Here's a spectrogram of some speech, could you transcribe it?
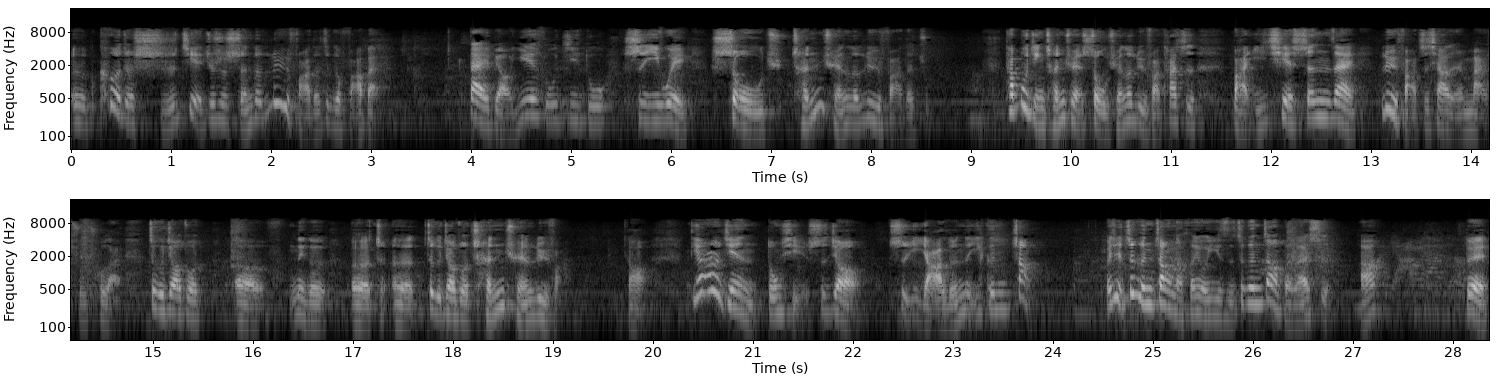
呃刻着十诫，就是神的律法的这个法版，代表耶稣基督是一位守成全了律法的主。他不仅成全守全了律法，他是把一切身在律法之下的人买赎出来，这个叫做呃那个呃这呃这个叫做成全律法啊。第二件东西是叫是亚伦的一根杖，而且这根杖呢很有意思，这根杖本来是啊，对，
